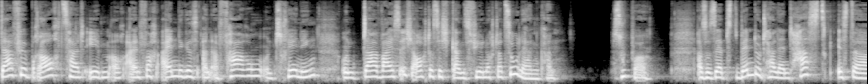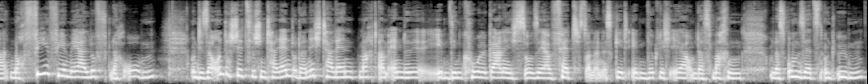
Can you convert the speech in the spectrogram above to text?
dafür braucht's halt eben auch einfach einiges an Erfahrung und Training und da weiß ich auch, dass ich ganz viel noch dazulernen kann. Super. Also selbst wenn du Talent hast, ist da noch viel, viel mehr Luft nach oben. Und dieser Unterschied zwischen Talent oder Nicht-Talent macht am Ende eben den Kohl gar nicht so sehr fett, sondern es geht eben wirklich eher um das Machen, um das Umsetzen und Üben.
